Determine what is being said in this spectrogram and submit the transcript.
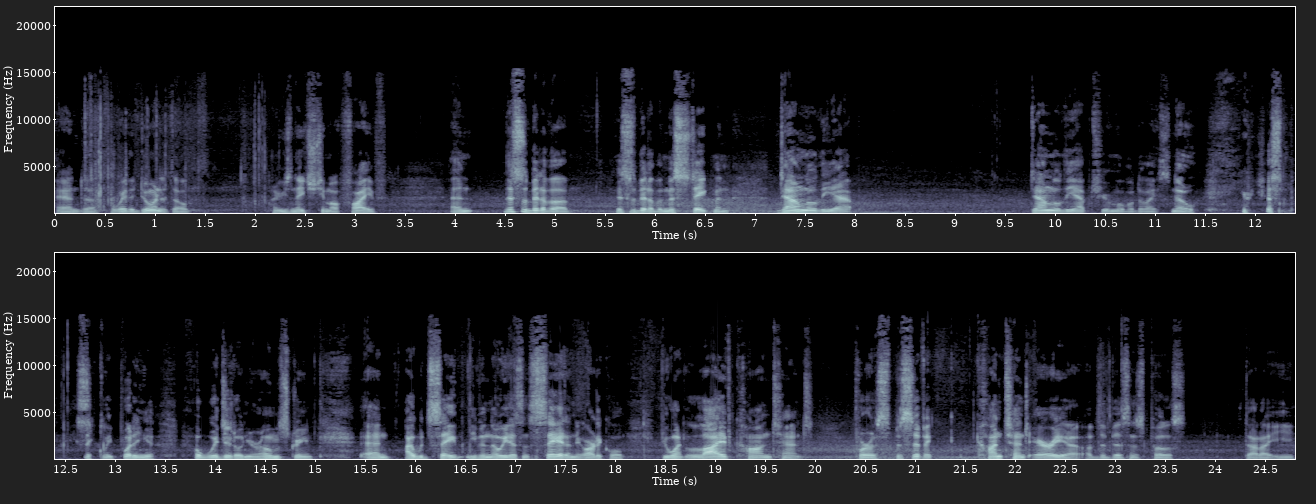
And uh, the way they're doing it, though, they're using HTML5, and this is a bit of a this is a bit of a misstatement. Download the app. Download the app to your mobile device. No, you're just basically putting a, a, widget on your home screen. And I would say, even though he doesn't say it in the article, if you want live content for a specific content area of the business post.ie,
